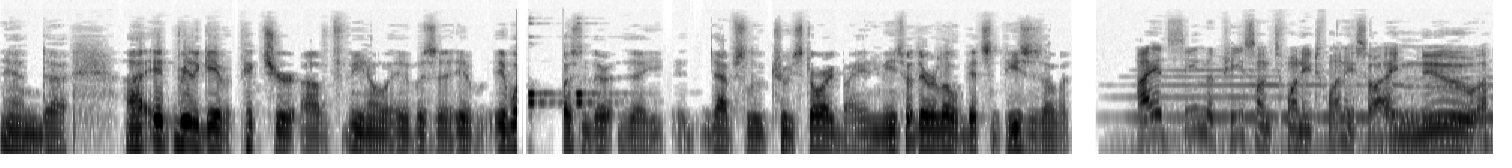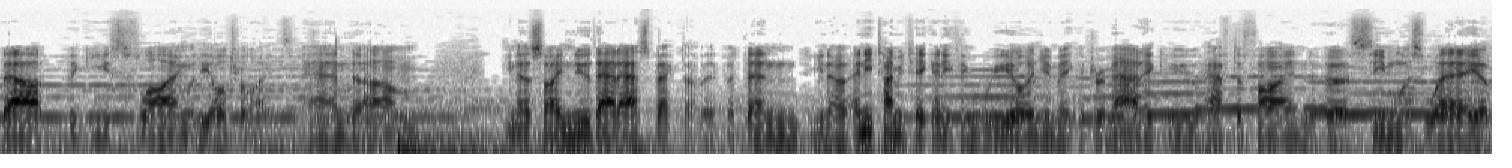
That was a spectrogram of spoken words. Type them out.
and uh, uh, it really gave a picture of you know it was it, it wasn't the, the absolute true story by any means, but there were little bits and pieces of it. I had seen the piece on 2020, so I knew about the geese flying with the ultralights, and. Um, you know, so I knew that aspect of it. But then, you know, anytime you take anything real and you make it dramatic, you have to find a seamless way of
